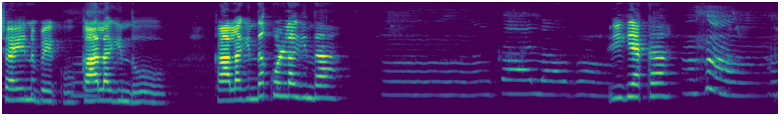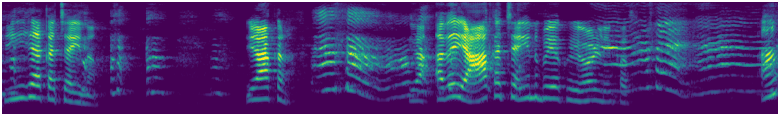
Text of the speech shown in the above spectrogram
ಚೈನ್ ಬೇಕು ಕಾಲಾಗಿಂದು ಕಾಲಾಗಿಂದ ಕೊಳ್ಳಾಗಿಂದ ಈಗ ಯಾಕ ಈಗ ಯಾಕ ಚೈನ? ಯಾಕ? ಅದೇ ಯಾಕ ಚೈನ್ ಬೇಕು ಹೇಳಿ ಫಸ್ಟ್ ಹಾಂ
